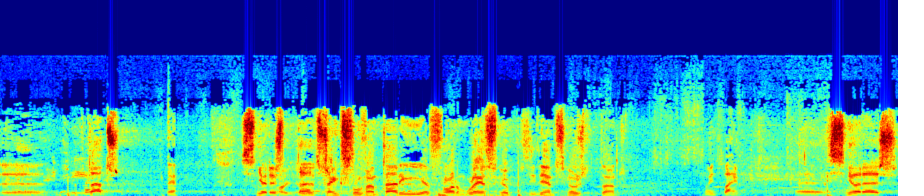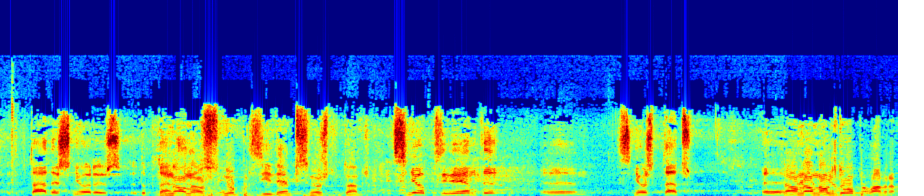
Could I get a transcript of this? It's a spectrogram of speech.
eh, deputados, é? senhoras deputadas, Tem que se levantar e a fórmula é Sr. Presidente, Srs. Deputados. muito bem. Eh, senhoras deputadas, senhores deputados. Não, não, Sr. Presidente, Srs. Deputados. Senhor Presidente, eh, senhores deputados, Não, não, não lhe dou a palavra.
